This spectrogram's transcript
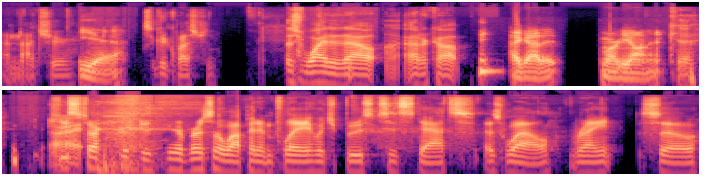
I'm not sure. Yeah, It's a good question. Just white it out, Addercop. I got it. I'm already on it. Okay. He Alright. starts with his universal weapon in play, which boosts his stats as well, right? So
